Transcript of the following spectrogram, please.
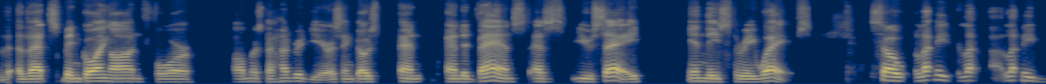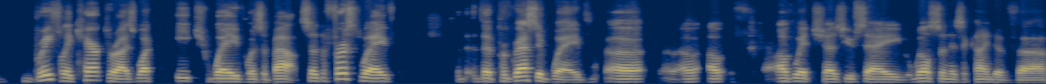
th- that's been going on for almost 100 years and goes and, and advanced, as you say, in these three waves. So let me let, let me briefly characterize what each wave was about. So the first wave, the progressive wave, uh, uh, of, of, which, as you say, Wilson is a kind of uh,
